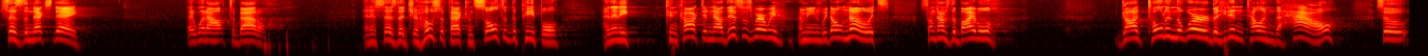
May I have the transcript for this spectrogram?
says the next day they went out to battle. And it says that Jehoshaphat consulted the people and then he concocted. Now, this is where we, I mean, we don't know. It's sometimes the Bible, God told him the word, but he didn't tell him the how. So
